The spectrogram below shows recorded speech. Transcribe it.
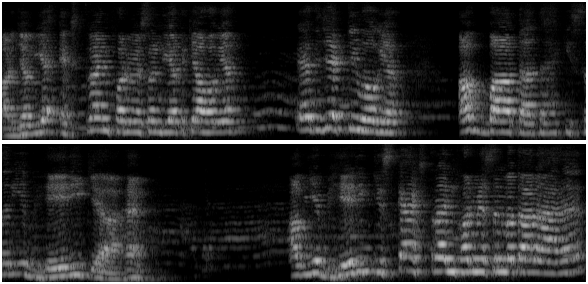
और जब यह एक्स्ट्रा इंफॉर्मेशन दिया तो क्या हो गया? एडजेक्टिव हो गया। अब बात आता है कि सर ये भेरी क्या है? अब ये भेरी किसका एक्स्ट्रा इंफॉर्मेशन बता रहा है?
